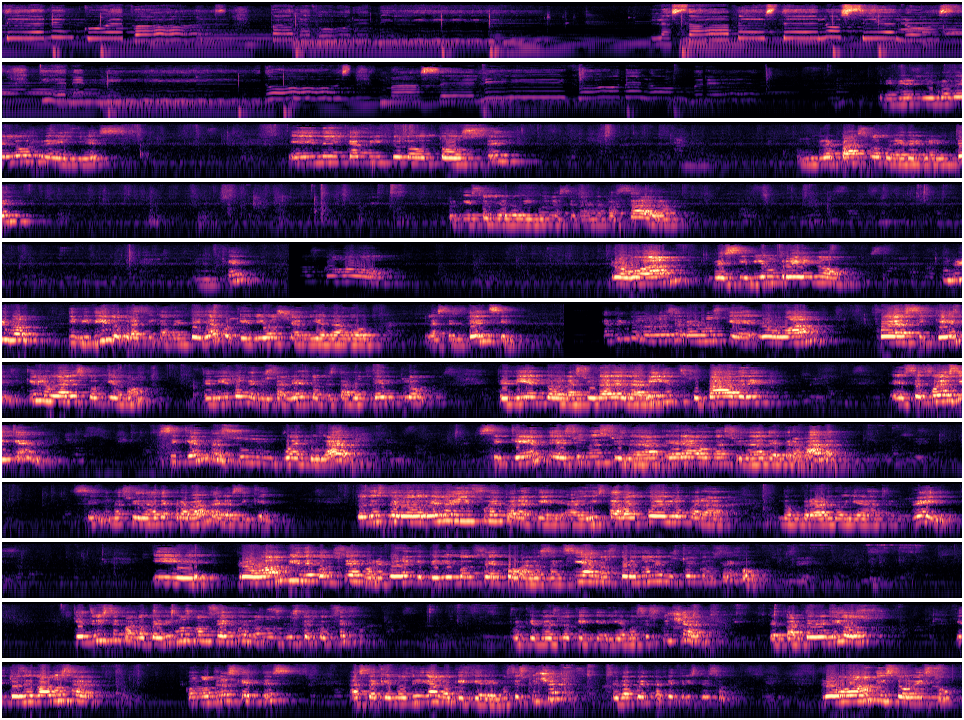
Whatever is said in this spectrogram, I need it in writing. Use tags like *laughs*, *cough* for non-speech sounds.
Tienen cuevas para dormir. Las aves de los cielos tienen nidos, mas el Hijo del Hombre. Primer libro de los Reyes, en el capítulo 12, un repaso brevemente, eso ya lo vimos la semana pasada. Ok. Vemos cómo Roboam recibió un reino, un reino dividido prácticamente ya, porque Dios ya había dado la sentencia. Capítulo 12 vemos que Roboam fue a Siquem. ¿Qué lugar escogió, no? Teniendo Jerusalén, donde estaba el templo, teniendo la ciudad de David, su padre, se fue a Siquem. Siquem es un buen lugar. Siquem es una ciudad, era una ciudad depravada. Sí, una ciudad depravada era Siquem. Entonces, pero él ahí fue para que ahí estaba el pueblo para nombrarlo ya rey. Y Roboam pide consejo, recuerden que pidió consejo a los ancianos, pero no le gustó el consejo. Qué triste cuando pedimos consejo y no nos gusta el consejo, porque no es lo que queríamos escuchar de parte de Dios. Y entonces vamos a, con otras gentes hasta que nos digan lo que queremos escuchar. ¿Se da cuenta qué triste eso? Roboam hizo eso.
